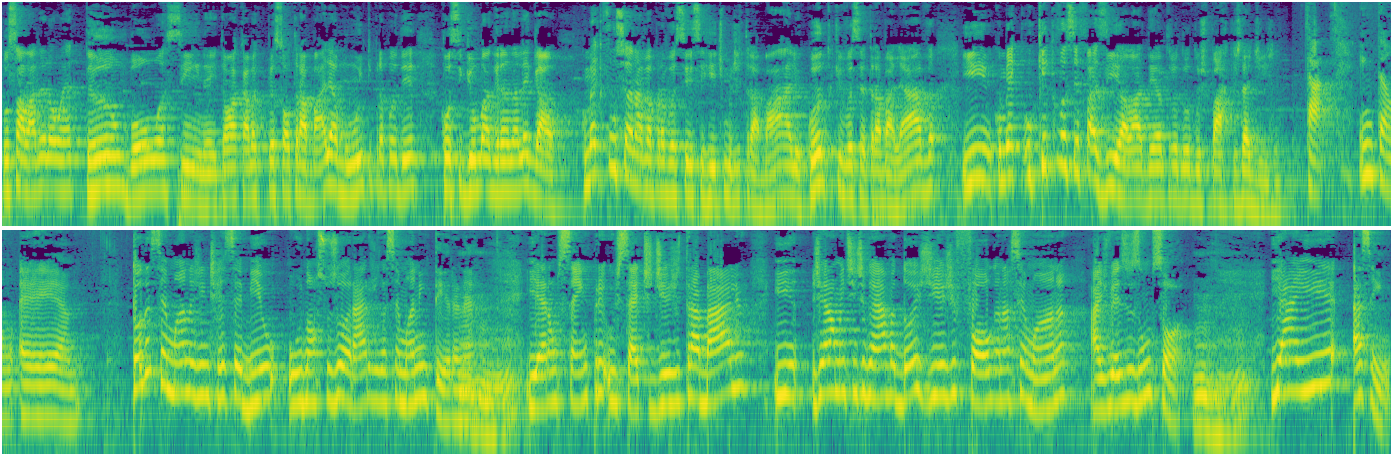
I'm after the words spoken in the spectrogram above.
o salário não é tão bom assim, né? Então acaba que o pessoal trabalha muito muito para poder conseguir uma grana legal. Como é que funcionava para você esse ritmo de trabalho? Quanto que você trabalhava? E como é, o que, que você fazia lá dentro do, dos parques da Disney? Tá, então, é, Toda semana a gente recebia os nossos horários da semana inteira, né? Uhum. E eram sempre os sete dias de trabalho e geralmente a gente ganhava dois dias de folga na semana, às vezes um só. Uhum. E aí, assim,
